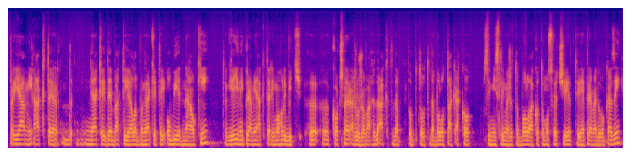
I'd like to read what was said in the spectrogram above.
priamy aktér nejakej debaty alebo nejakej tej objednávky tak jediní priami aktéry mohli byť e, e, Kočner a Žužová. Teda, ak teda, to teda bolo tak, ako si myslíme, že to bolo, ako tomu svedčí tie nepriame dôkazy,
